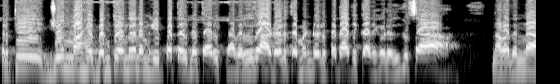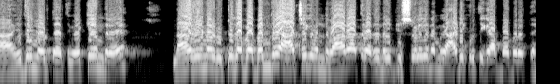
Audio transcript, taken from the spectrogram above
ಪ್ರತಿ ಜೂನ್ ಮಾಹೆ ಬಂತು ಅಂದ್ರೆ ನಮ್ಗೆ ಇಪ್ಪತ್ತೈದನೇ ತಾರೀಕು ನಾವೆಲ್ಲರೂ ಆಡಳಿತ ಮಂಡಳಿ ಪದಾಧಿಕಾರಿಗಳು ಎಲ್ಲರೂ ಸಹ ನಾವ್ ಅದನ್ನ ಎದುರು ನೋಡ್ತಾ ಇರ್ತೀವಿ. ಯಾಕೆಂದ್ರೆ ಅವ್ರ ಹುಟ್ಟುಹಬ್ಬ ಬಂದ್ರೆ ಆಚೆಗೆ ಒಂದು ವಾರ ಅಥವಾ ಹದಿನೈದು ದಿವಸದೊಳಗೆ ನಮ್ಗೆ ಆಡಿ ಕೃತಿಗೆ ಹಬ್ಬ ಬರುತ್ತೆ.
